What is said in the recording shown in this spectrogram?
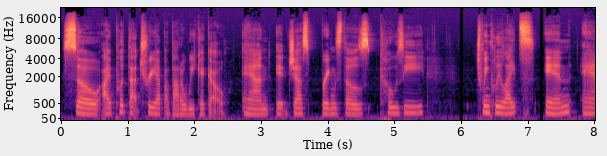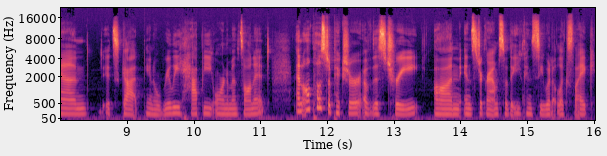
So I put that tree up about a week ago, and it just brings those cozy, twinkly lights in and it's got, you know, really happy ornaments on it. And I'll post a picture of this tree on Instagram so that you can see what it looks like.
